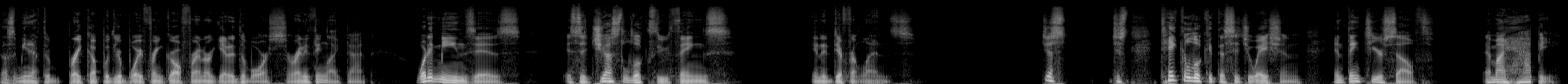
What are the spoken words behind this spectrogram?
Doesn't mean you have to break up with your boyfriend, girlfriend, or get a divorce or anything like that. What it means is, is to just look through things in a different lens. Just just take a look at the situation and think to yourself, am I happy?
